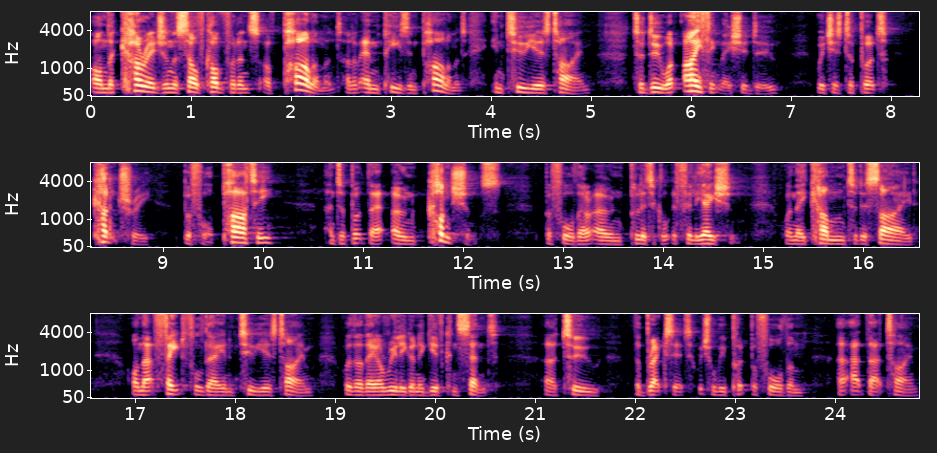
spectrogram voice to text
on the courage and the self confidence of Parliament and of MPs in Parliament in two years' time to do what I think they should do, which is to put country before party and to put their own conscience before their own political affiliation when they come to decide on that fateful day in two years' time whether they are really going to give consent uh, to the Brexit, which will be put before them uh, at that time.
